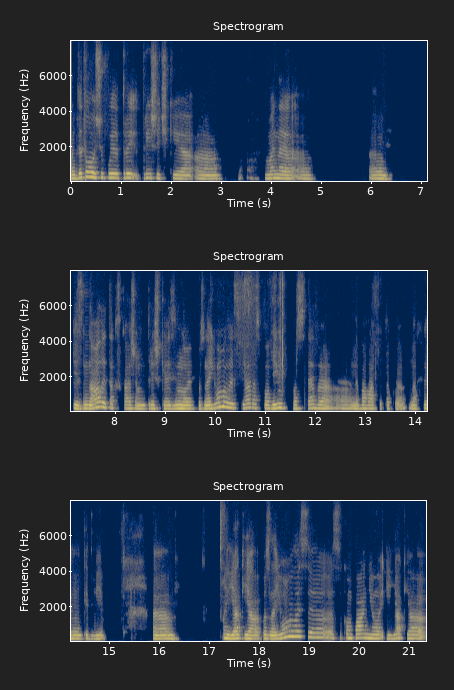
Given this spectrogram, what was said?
Для того, щоб ви трішечки е, мене е, е, пізнали, так скажемо, трішки зі мною познайомились, я розповім про себе небагато таке на хвилинки дві. Як я познайомилася з компанією і як я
